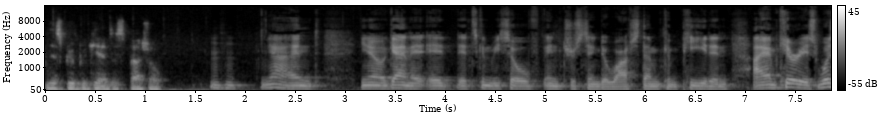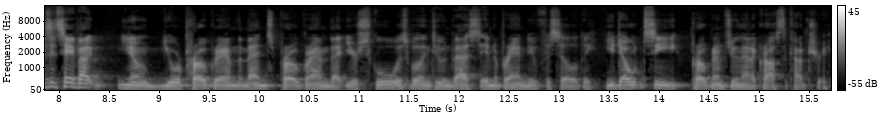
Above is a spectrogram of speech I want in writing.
this group of kids is special. Mm-hmm. yeah and you know, again, it, it it's going to be so interesting to watch them compete. And I am curious, what does it say about you know your program, the men's program, that your school was willing to invest in a brand new facility? You don't see programs doing that across the country.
